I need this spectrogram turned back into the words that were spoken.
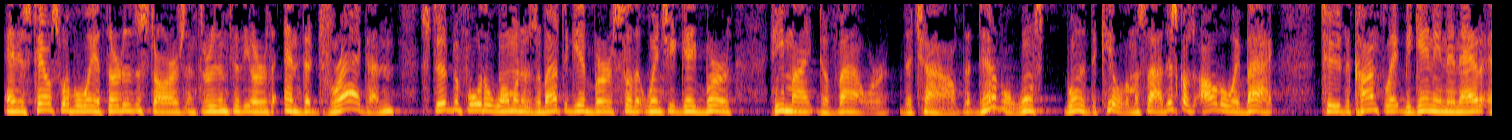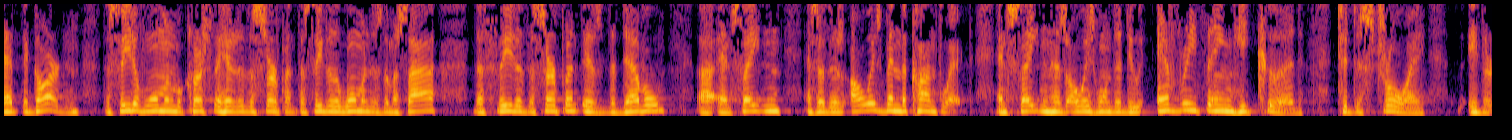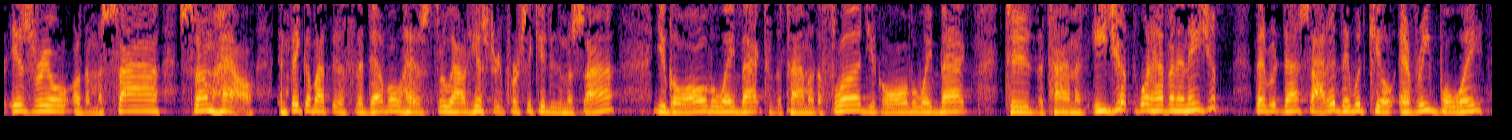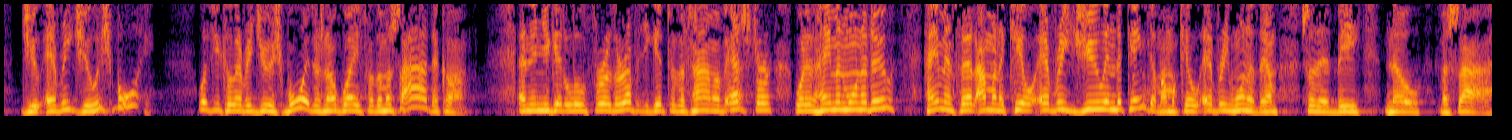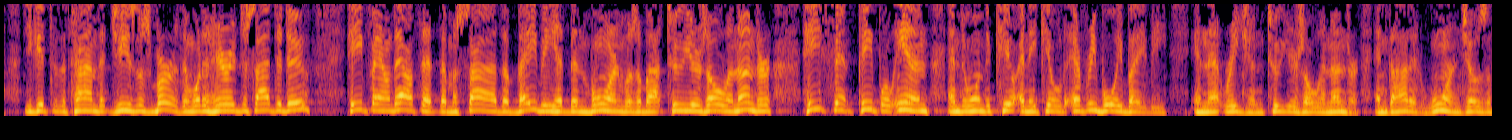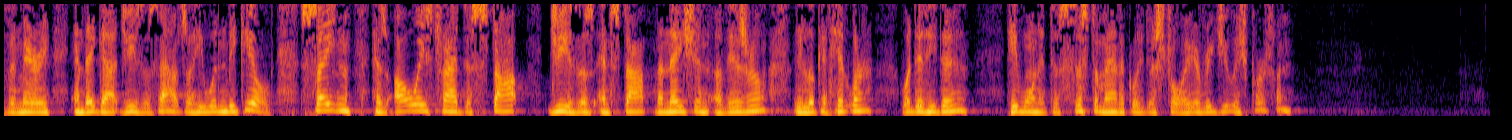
And his tail swept away a third of the stars and threw them to the earth. And the dragon stood before the woman who was about to give birth so that when she gave birth, he might devour the child. The devil wants, wanted to kill the Messiah. This goes all the way back to the conflict beginning in at, at, the garden. The seed of woman will crush the head of the serpent. The seed of the woman is the Messiah. The seed of the serpent is the devil uh, and Satan. And so there's always been the conflict. And Satan has always wanted to do everything he could to destroy either Israel or the Messiah somehow. And think about this. The devil has throughout history persecuted the Messiah. You go all the way back to the time of the flood. You go all the way back to the time of Egypt. What happened in Egypt? They decided they would kill every boy, Jew, every Jewish boy. Well, if you kill every Jewish boy, there's no way for the Messiah to come. And then you get a little further up and you get to the time of Esther. What did Haman want to do? Haman said, I'm going to kill every Jew in the kingdom. I'm going to kill every one of them so there'd be no Messiah. You get to the time that Jesus birthed and what did Herod decide to do? He found out that the Messiah, the baby had been born was about two years old and under. He sent people in and the one to kill, and he killed every boy baby in that region, two years old and under. And God had warned Joseph and Mary and they got Jesus out so he wouldn't be killed. Satan has always tried to stop stop Jesus and stop the nation of Israel. You look at Hitler. What did he do? He wanted to systematically destroy every Jewish person.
